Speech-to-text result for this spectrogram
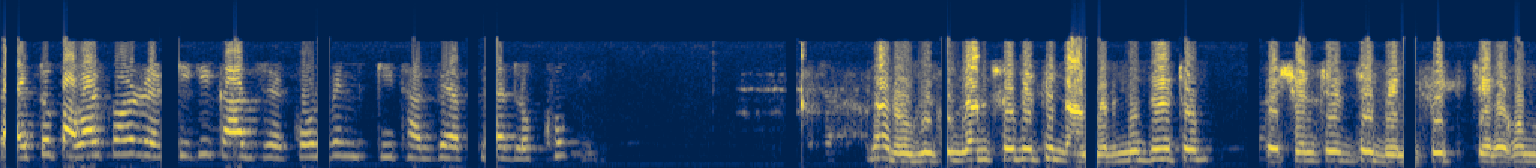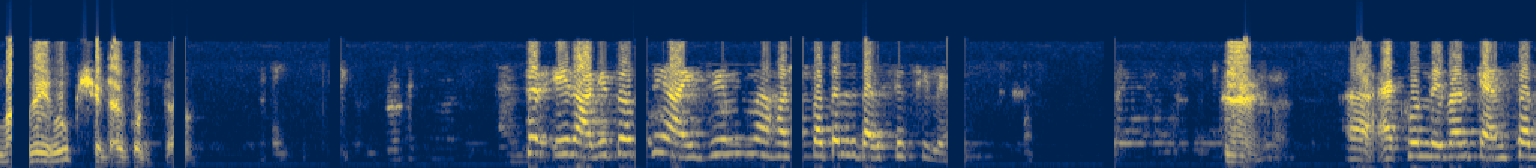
দায়িত্ব পাওয়ার পর কি কি কাজ করবেন কি থাকবে আপনার লক্ষ্য? না রোগী কল্যাণ সমিতি নামের মধ্যে তো পেশেন্টের যে বেনিফিট যেরকম ভাবে হোক সেটা করতে হবে। স্যার এর আগে তো আপনি আইজিএম হাসপাতালের দায়িত্বে ছিলেন। হ্যাঁ। এখন এবার ক্যান্সার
